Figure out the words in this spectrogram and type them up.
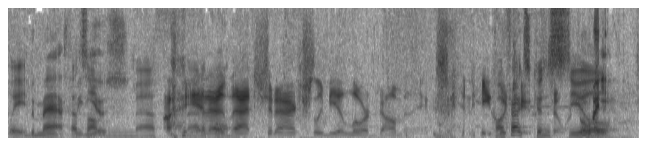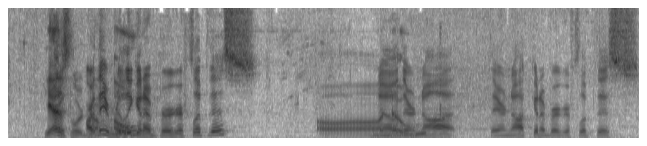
Wait, The math that's videos. not math. yeah, that, that should actually be a Lord Dominik's. and he would Contracts do can so much. Wait, He has Lord. Are they really oh. gonna burger flip this? Oh, no, no, they're not. They are not gonna burger flip this.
